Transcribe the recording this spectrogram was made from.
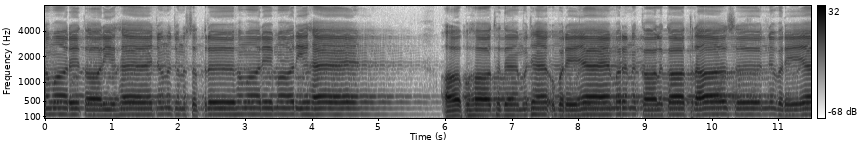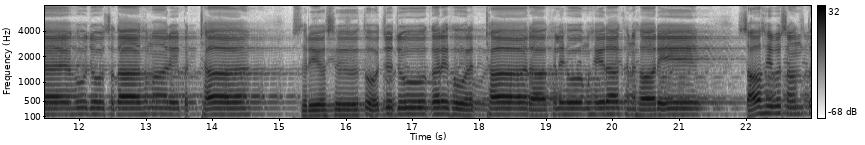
ਹਮਾਰੇ ਤਾਰੀ ਹੈ, ਜਨ ਜਨ ਸਤਰ ਹਮਾਰੇ ਮਾਰੀ ਹੈ। ਆਪ ਹਾਥ ਦੇ ਮੁਝੈ ਉਬਰਿਐ, ਮਰਨ ਕਾਲ ਕਾ ਤਰਾਸ ਨਿਵਰਿਐ, ਹੋ ਜੋ ਸਦਾ ਹਮਾਰੇ ਪੱਛਾ। ਸ੍ਰੀਅਸ ਤੁਜ ਜੋ ਕਰ ਹੋ ਰੱਛਾ, ਰਾਖ ਲਿਓ ਮੋਹਿ ਰਾਖਨ ਹਾਰੇ। ਸਾਹਿਬ ਸੰਤ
